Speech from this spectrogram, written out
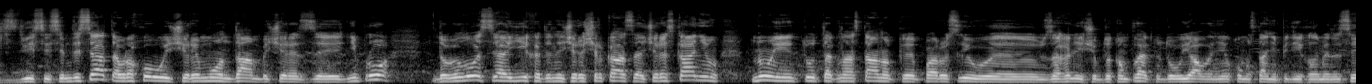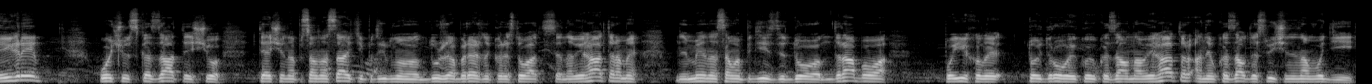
з 270, а враховуючи ремонт дамби через е, Дніпро. Довелося їхати не через Черкаси, а через Канів. Ну і тут так наостанок е, пару слів е, взагалі, щоб до комплекту, до уявлення, в якому стані під'їхали ми до цієї гри. Хочу сказати, що те, що написав на сайті, потрібно дуже обережно користуватися навігаторами. Ми на самому під'їзді до Драбова поїхали той дорогою, якою вказав навігатор, а не вказав досвідчений нам водій.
